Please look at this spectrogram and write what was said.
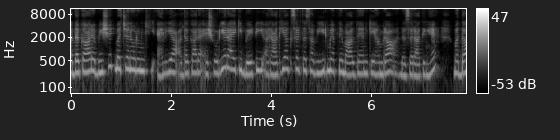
अदाकार अभिषेक बच्चन और उनकी अहलिया अदाकारा ऐश्वर्या राय की बेटी आराधिया अक्सर तस्वीर में अपने वालदेन के हमरा नज़र आती हैं। मद्दा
